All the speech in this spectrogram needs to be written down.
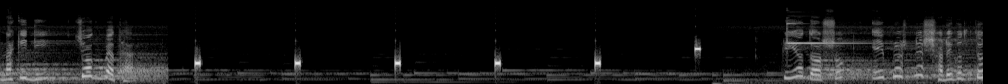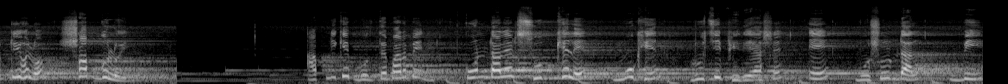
নাকি ডি? চোখ ব্যথা। প্রিয় দর্শক, এই প্রশ্নের সঠিক উত্তরটি হলো সবগুলোই। আপনি কি বলতে পারবেন কোন ডালের স্যুপ খেলে মুখের রুচি ফিরে আসে? এ, মসুর ডাল, বি,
